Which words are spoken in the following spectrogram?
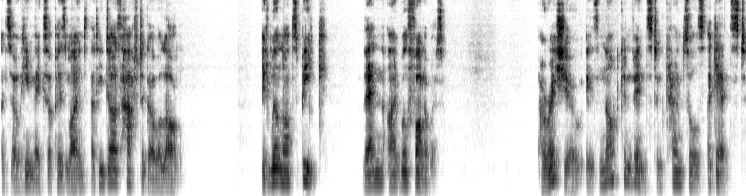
And so he makes up his mind that he does have to go along. It will not speak, then I will follow it. Horatio is not convinced and counsels against.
